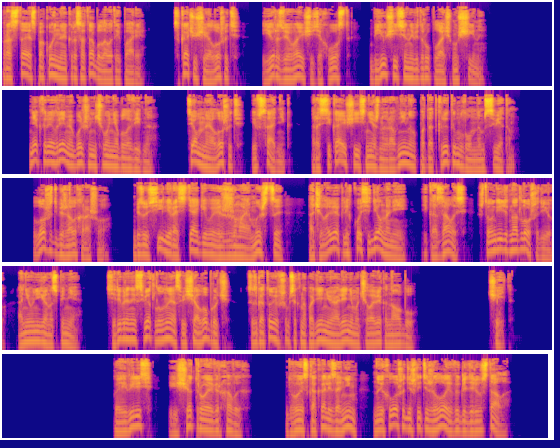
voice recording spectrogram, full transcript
Простая, спокойная красота была в этой паре. Скачущая лошадь, ее развивающийся хвост, бьющийся на ветру плащ мужчины. Некоторое время больше ничего не было видно. Темная лошадь и всадник, рассекающие снежную равнину под открытым лунным светом. Лошадь бежала хорошо, без усилий растягивая, сжимая мышцы, а человек легко сидел на ней, и казалось, что он едет над лошадью, а не у нее на спине. Серебряный свет луны освещал обруч с изготовившимся к нападению оленем у человека на лбу. Чейт. Появились еще трое верховых. Двое скакали за ним, но их лошади шли тяжело и выглядели устало.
